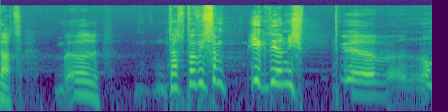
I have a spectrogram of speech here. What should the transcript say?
tāds, uh, tāds pavisam ikdienas uh, nu,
